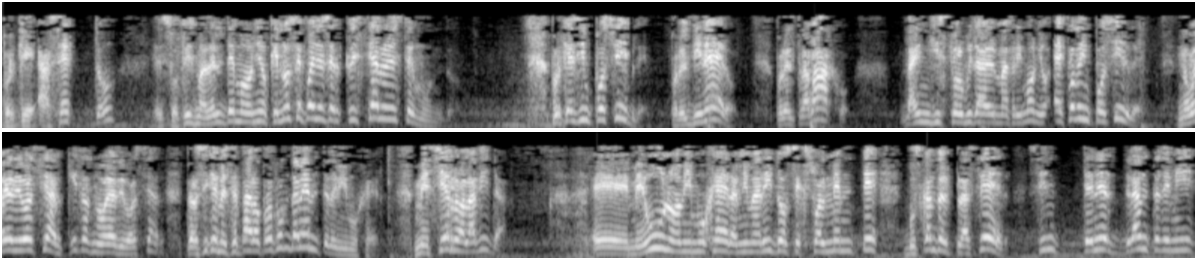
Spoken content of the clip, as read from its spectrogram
Porque acepto el sofisma del demonio que no se puede ser cristiano en este mundo. Porque es imposible. Por el dinero, por el trabajo, la indisolubilidad del matrimonio. Es todo imposible. No voy a divorciar, quizás no voy a divorciar, pero sí que me separo profundamente de mi mujer. Me cierro a la vida. Eh, me uno a mi mujer, a mi marido sexualmente, buscando el placer, sin tener delante de mí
